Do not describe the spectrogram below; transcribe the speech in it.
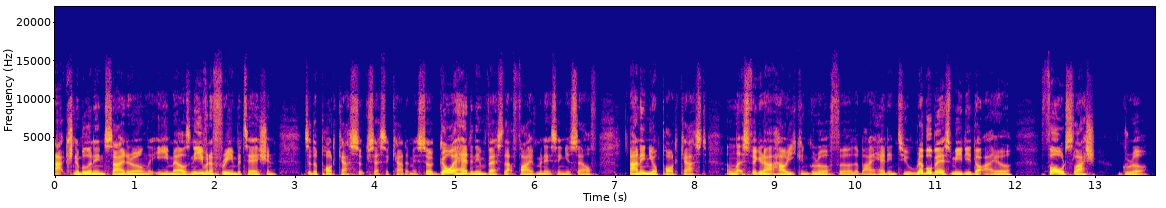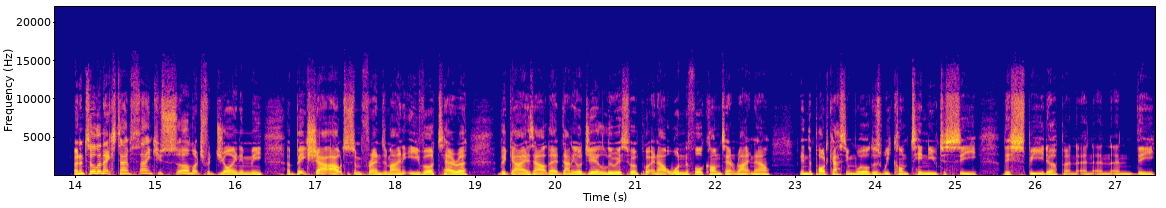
actionable and insider only emails, and even a free invitation to the Podcast Success Academy. So go ahead and invest that five minutes in yourself and in your podcast, and let's figure out how you can grow further by heading to rebelbasemedia.io forward slash grow. And until the next time, thank you so much for joining me. A big shout out to some friends of mine, Evo Terra, the guys out there, Daniel J. Lewis, who are putting out wonderful content right now in the podcasting world as we continue to see this speed up and and, and, and the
